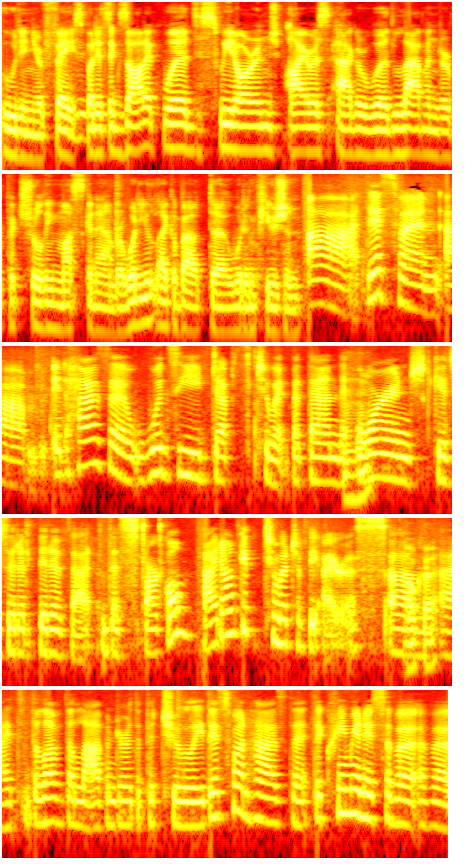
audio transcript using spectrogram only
oud in your face. But it's exotic woods, sweet orange, iris, agarwood, lavender, patchouli, musk, and amber. What do you like about uh, wood infusion? Ah, this one, um, it has a woodsy depth to it, but then the mm -hmm. orange gives it a bit of that, the sparkle. I don't get too much of the iris. Um, okay. I love the lavender, the patchouli. This one has the, the creaminess of a, of, a,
